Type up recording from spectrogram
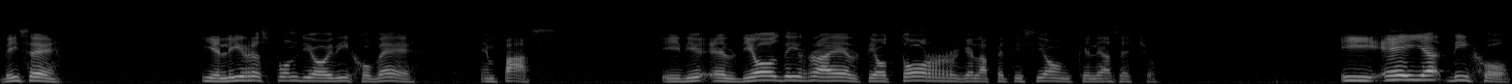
Dice, y Elí respondió y dijo, ve en paz. Y el Dios de Israel te otorgue la petición que le has hecho. Y ella dijo,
